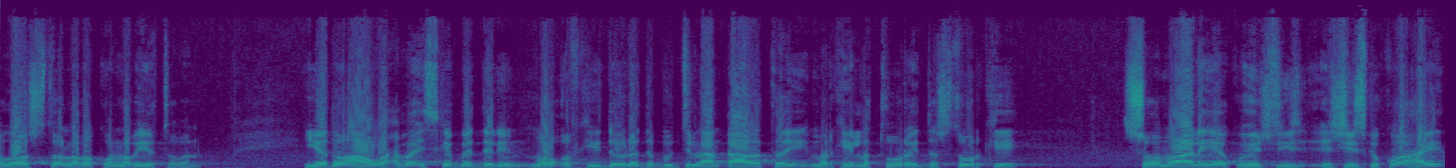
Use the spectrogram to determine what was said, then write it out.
agoosto iyadoo aan waxba iska beddelin mowqifkii dowladda puntland qaadatay markii la tuuray dastuurkii soomaaliya ku heshiiska ku ahayd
